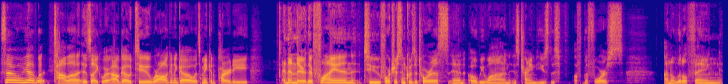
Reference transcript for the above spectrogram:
So yeah, what Tala is like, where I'll go to. We're all gonna go. Let's make it a party. And then they're they're flying to Fortress Inquisitoris, and Obi Wan is trying to use this the Force on a little thing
